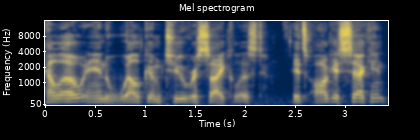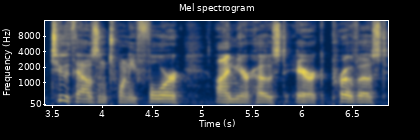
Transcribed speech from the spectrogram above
Hello and welcome to Recyclist. It's August 2nd, 2024. I'm your host, Eric Provost,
